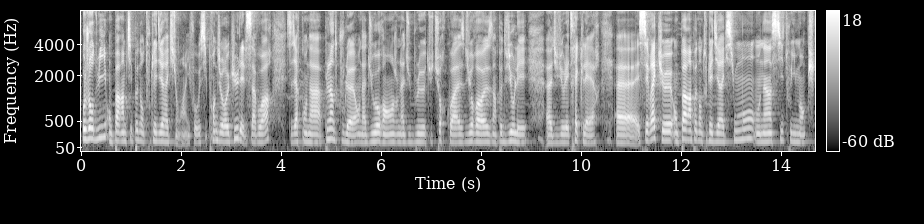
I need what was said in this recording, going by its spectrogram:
Aujourd'hui, on part un petit peu dans toutes les directions. Hein. Il faut aussi prendre du recul et le savoir. C'est-à-dire qu'on a plein de couleurs. On a du orange, on a du bleu, du turquoise, du rose, un peu de violet, euh, du violet très clair. Euh, c'est vrai qu'on part un peu dans toutes les directions. On a un site où il manque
